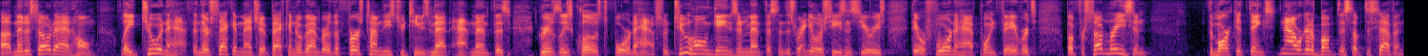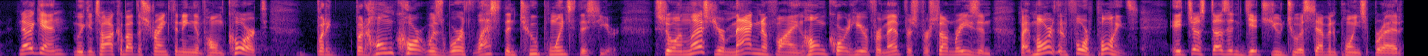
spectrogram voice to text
Uh, Minnesota at home laid two and a half in their second matchup back in November. The first time these two teams met at Memphis, Grizzlies closed four and a half. So two home games in Memphis in this regular season series. They were four and a half point favorites, but for some reason, the market thinks now we're going to bump this up to seven. Now, again, we can talk about the strengthening of home court, but but home court was worth less than two points this year. So unless you're magnifying home court here for Memphis for some reason by more than four points, it just doesn't get you to a seven point spread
